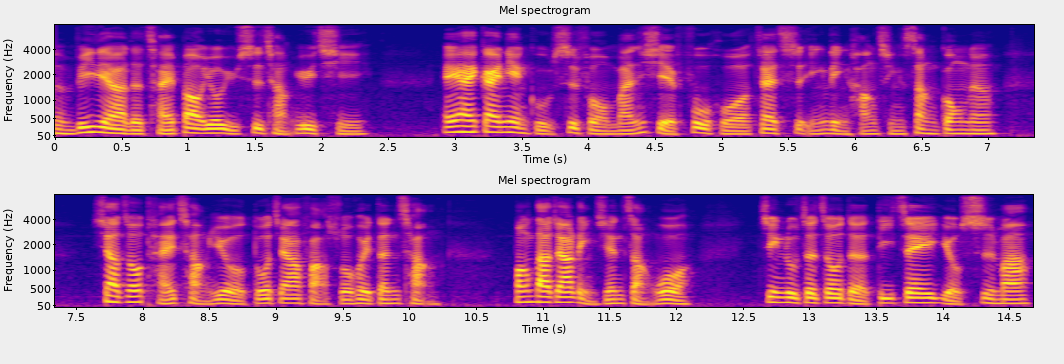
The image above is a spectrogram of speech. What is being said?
NVIDIA 的财报优于市场预期，AI 概念股是否满血复活，再次引领行情上攻呢？下周台场又有多家法说会登场，帮大家领先掌握。进入这周的 DJ 有事吗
